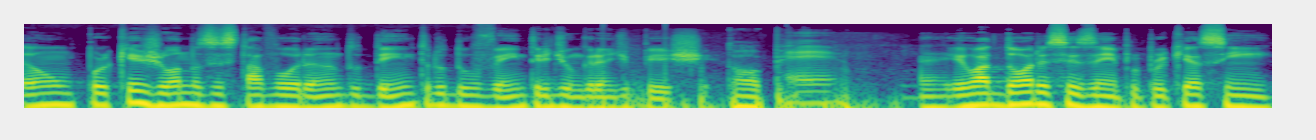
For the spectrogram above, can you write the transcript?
então por que Jonas estava orando dentro do ventre de um grande peixe? Top. É, É, Eu adoro esse exemplo, porque assim,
